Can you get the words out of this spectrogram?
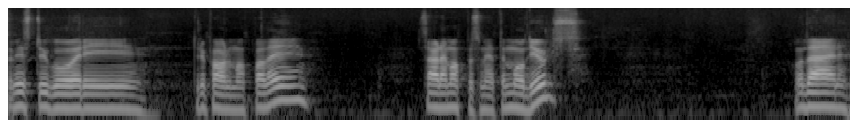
Så hvis du går i Drupal-mappa di, så er det en mappe som heter Modules. Og der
